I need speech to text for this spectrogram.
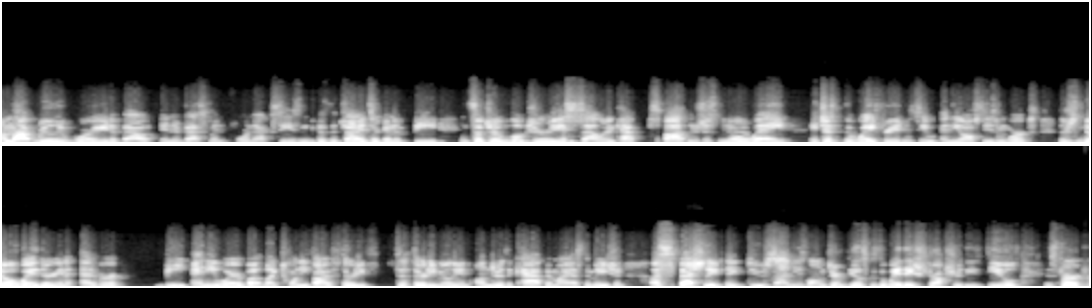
I'm not really worried about an investment for next season because the Giants are going to be in such a luxurious salary cap spot. There's just no yeah. way. It's just the way free agency and the offseason works. There's no way they're going to ever be anywhere but like 25, 30, to 30 million under the cap in my estimation especially if they do sign these long-term deals because the way they structure these deals is for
